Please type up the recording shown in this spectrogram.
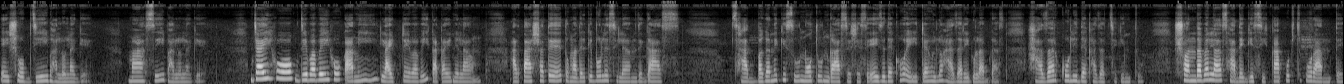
এই সবজিই ভালো লাগে, মাছই ভালো লাগে। যাই হোক, যেভাবেই হোক আমি লাইফটা এভাবেই কাটাই নিলাম। আর তার সাথে তোমাদেরকে বলেছিলাম যে গাছ ছাদ বাগানে কিছু নতুন গাছ এসেছে। এই যে দেখো, এইটা হইল হাজারি গোলাপ গাছ। হাজার কলি দেখা যাচ্ছে কিন্তু। সন্ধ্যাবেলা ছাদে গেছি কাপড় চোপড় আনতে।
